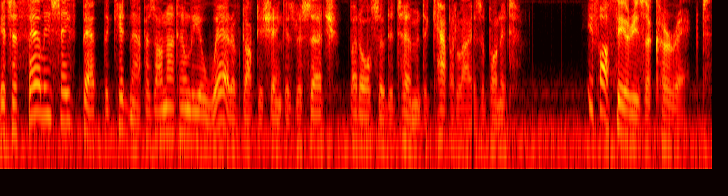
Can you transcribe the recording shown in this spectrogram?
it's a fairly safe bet the kidnappers are not only aware of Dr. Schenker's research, but also determined to capitalize upon it. If our theories are correct,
